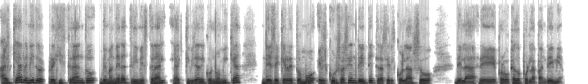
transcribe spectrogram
al que ha venido registrando de manera trimestral la actividad económica desde que retomó el curso ascendente tras el colapso de la, provocado por la pandemia.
